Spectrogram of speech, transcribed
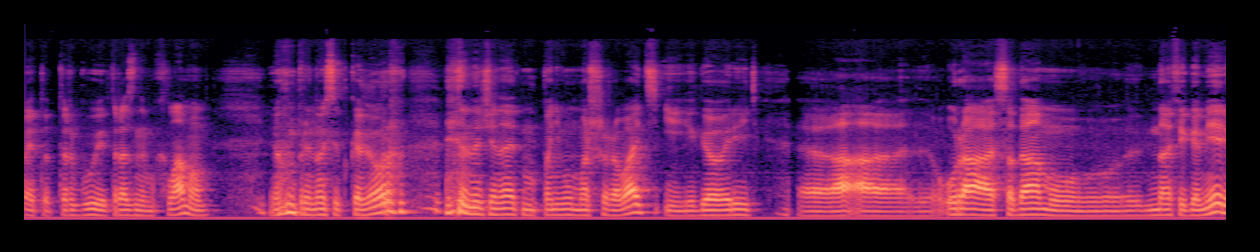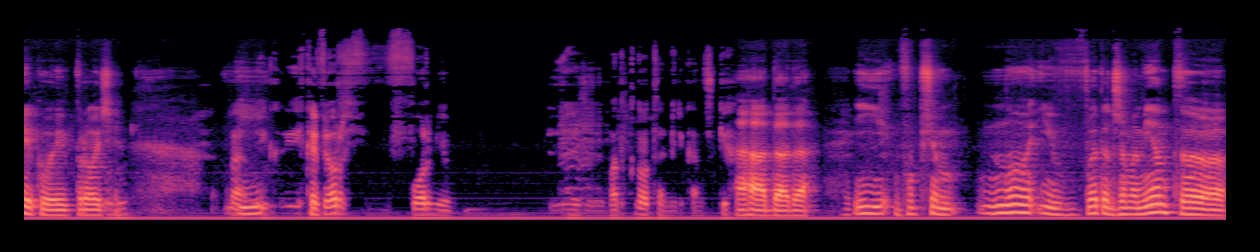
это, торгует разным хламом, и он приносит ковер и начинает по нему маршировать и говорить э, а, а, ура Саддаму, нафиг Америку и прочее. Да, и... и ковер в форме банкноты американских. Ага, да, да. И, в общем, ну и в этот же момент, э,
